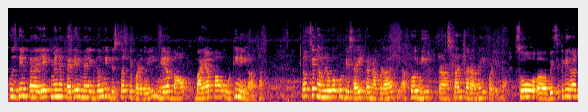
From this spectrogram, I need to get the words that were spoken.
कुछ दिन पहले एक महीने पहले मैं एकदम ही बिस्तर पे पड़ गई। मेरा बायां पाँव उठ ही नहीं रहा था। तब फिर हम लोगों को डिसाइड करना पड़ा कि अब तो नी ट्रांसप्लांट कराना ही पड़ेगा। So basically her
